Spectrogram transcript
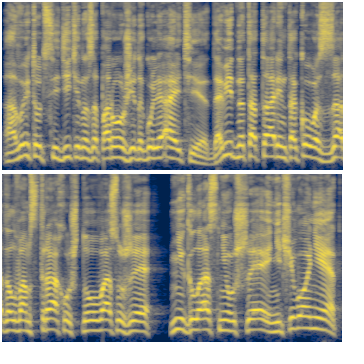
А вы тут сидите на Запорожье да гуляете. Да видно, татарин такого задал вам страху, что у вас уже ни глаз, ни ушей, ничего нет.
